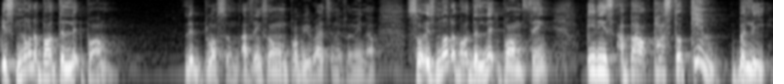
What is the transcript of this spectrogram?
It's not about the lip balm, lip blossom. I think someone probably writing it for me now. So it's not about the lip balm thing. It is about Pastor Kim Kimberly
